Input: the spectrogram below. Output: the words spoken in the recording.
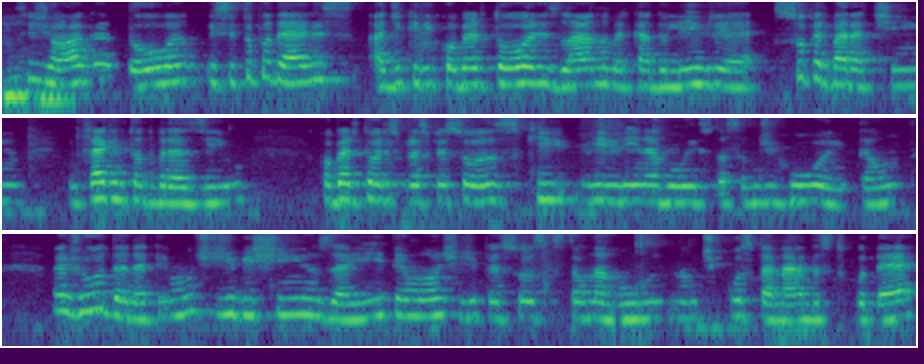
uhum. se joga, doa. E se tu puderes adquirir cobertores lá no Mercado Livre, é super baratinho, entrega em todo o Brasil. Cobertores para as pessoas que vivem na rua, em situação de rua. Então, ajuda, né? Tem um monte de bichinhos aí, tem um monte de pessoas que estão na rua, não te custa nada se tu puder.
